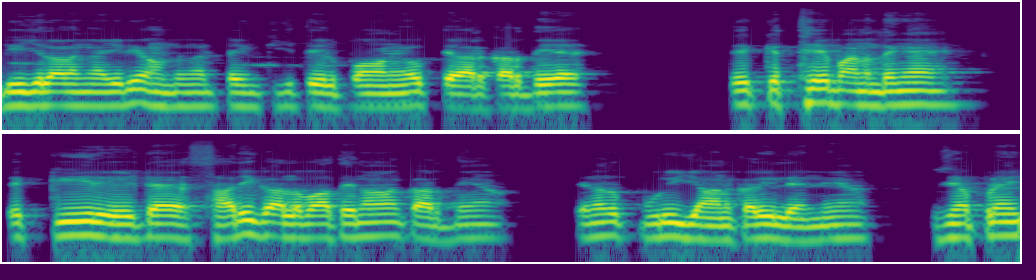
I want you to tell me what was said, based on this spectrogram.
ਡੀਜ਼ਲ ਵਾਲੀਆਂ ਜਿਹੜੀਆਂ ਹੁੰਦੀਆਂ, ਟੈਂਕੀ 'ਚ ਤੇਲ ਪਾਉਣੇ ਉਹ ਤਿਆਰ ਕਰਦੇ ਆ। ਤੇ ਕਿੱਥੇ ਬਣਦੀਆਂ ਹੈ ਤੇ ਕੀ ਰੇਟ ਹੈ, ਸਾਰੀ ਗੱਲਬਾਤ ਇਹਨਾਂ ਨਾਲ ਕਰਦੇ ਆ ਤੇ ਇਹਨਾਂ ਤੋਂ ਪੂਰੀ ਜਾਣਕਾਰੀ ਲੈਣੇ ਆ ਤੁਸੀਂ ਆਪਣੇ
